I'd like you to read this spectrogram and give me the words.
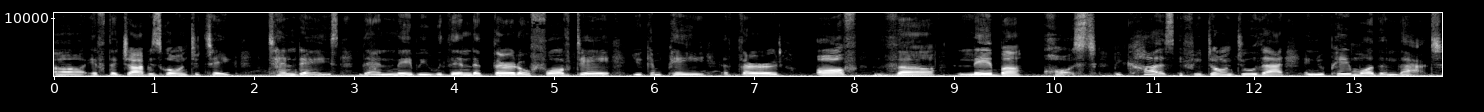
uh, if the job is going to take 10 days, then maybe within the third or fourth day, you can pay a third of the labor cost. Because if you don't do that and you pay more than that,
